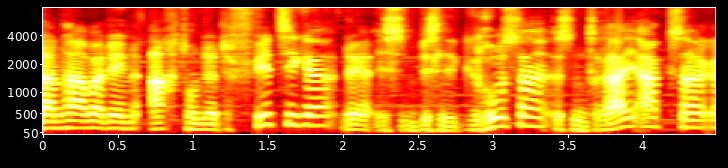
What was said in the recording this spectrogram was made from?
Dann haben wir den 840er, der ist ein bisschen größer, ist ein Dreiachser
